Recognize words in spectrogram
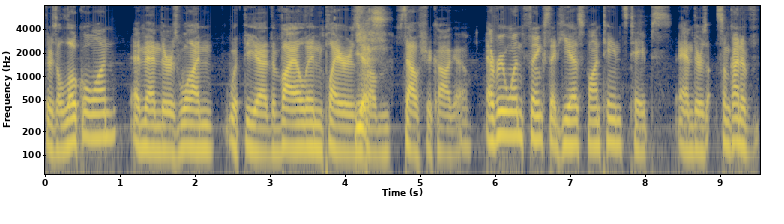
There's a local one, and then there's one with the uh, the violin players Yes. from South Chicago. Everyone thinks that he has Fontaine's tapes, and there's some kind of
